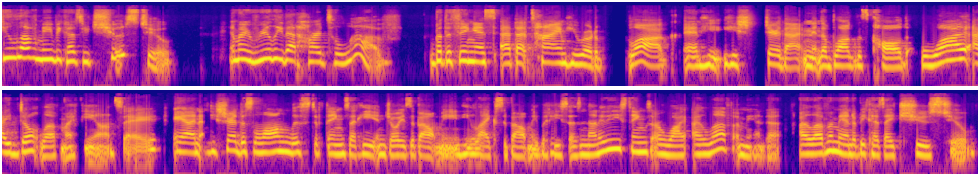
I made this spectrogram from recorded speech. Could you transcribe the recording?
You love me because you choose to. Am I really that hard to love? But the thing is, at that time, he wrote a blog and he he shared that and the blog was called why i don't love my fiance. And he shared this long list of things that he enjoys about me and he likes about me but he says none of these things are why i love amanda. I love amanda because i choose to.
